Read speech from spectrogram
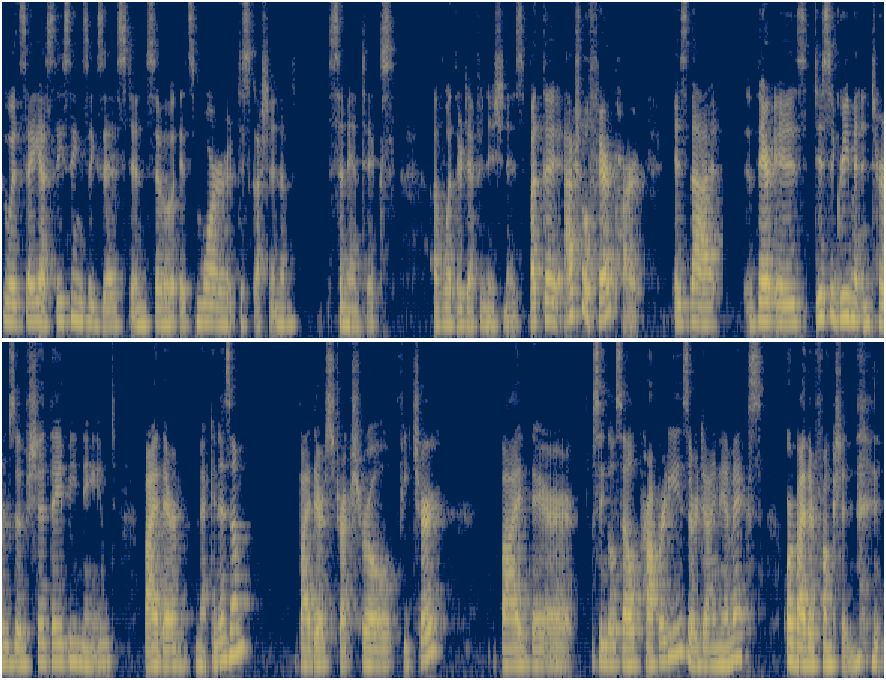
who would say yes these things exist and so it's more discussion of semantics of what their definition is. But the actual fair part is that there is disagreement in terms of should they be named by their mechanism, by their structural feature, by their single cell properties or dynamics, or by their function.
